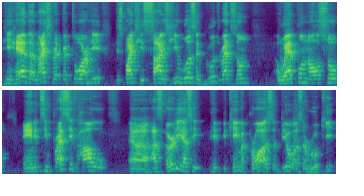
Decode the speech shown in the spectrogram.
He had a nice repertoire. He despite his size, he was a good red zone weapon also. And it's impressive how, uh, as early as he, he became a pro, as a Bill, as a rookie,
